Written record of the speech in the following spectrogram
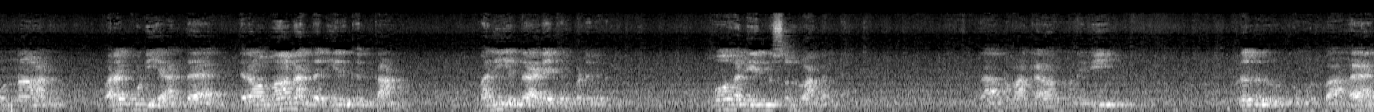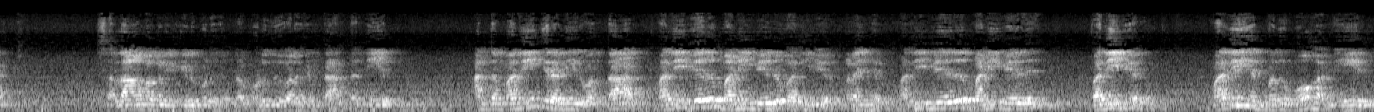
முன்னால் வரக்கூடிய அந்த திரவமான அந்த நீருக்குத்தான் மதி என்று அழைக்கப்படுகிறது. மோக நீர்னு சொல்லுவாங்கல்ல உதாரணமா கணவன் மனைவி உடலுக்கு முன்பாக சல்லாமகளில் ஈடுபடுகின்ற பொழுது வருகின்ற அந்த நீர். அந்த மதிங்கிற நீர் வந்தால் மதி வேறு மணி வேறு வதி வேறு. விளைஞர் மதி வேறு மணி வேறு வதி வேறு. மதி என்பது மோக நீர்.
